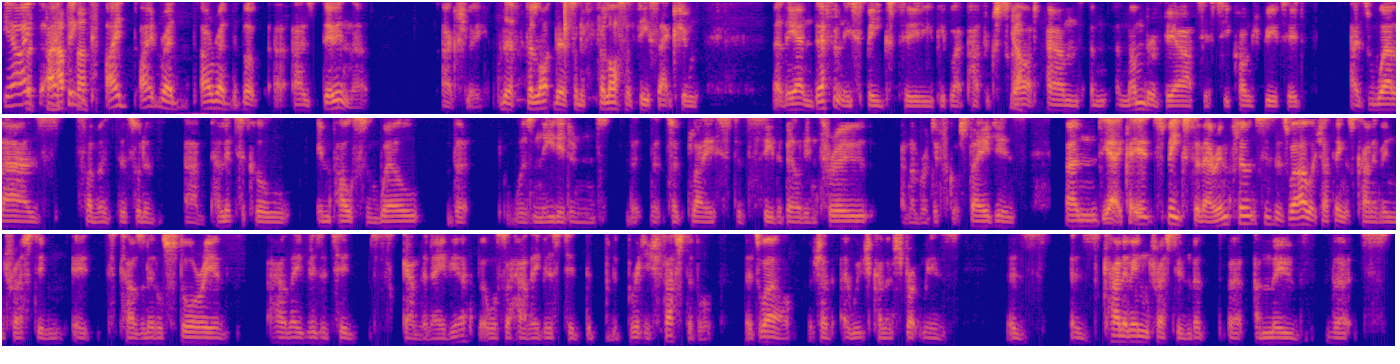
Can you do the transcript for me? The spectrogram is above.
Yeah, I, I think that's... I I read I read the book as doing that. Actually, the philo- the sort of philosophy section at the end definitely speaks to people like Patrick Scott yeah. and a, a, number of the artists who contributed, as well as some of the sort of uh, political impulse and will that was needed and that, that took place to see the building through a number of difficult stages. And yeah, it, it speaks to their influences as well, which I think is kind of interesting. It tells a little story of how they visited Scandinavia, but also how they visited the, the British festival as well, which I, which kind of struck me as as as kind of interesting, but but a move that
